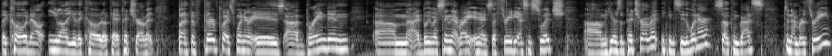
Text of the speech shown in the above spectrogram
the code and I'll email you the code, okay, a picture of it. But the third place winner is uh, Brandon um, I believe I sing that right, and it's a 3DS and Switch. Um, here's a picture of it. You can see the winner. So congrats to number three.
